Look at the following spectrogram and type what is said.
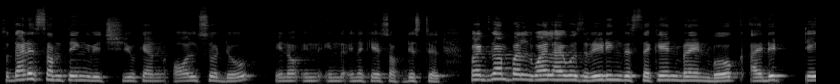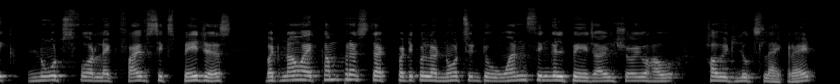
So that is something which you can also do you know in in the, in the case of distill for example while i was reading the second brain book i did take notes for like 5 6 pages but now I compress that particular notes into one single page. I will show you how, how it looks like, right?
